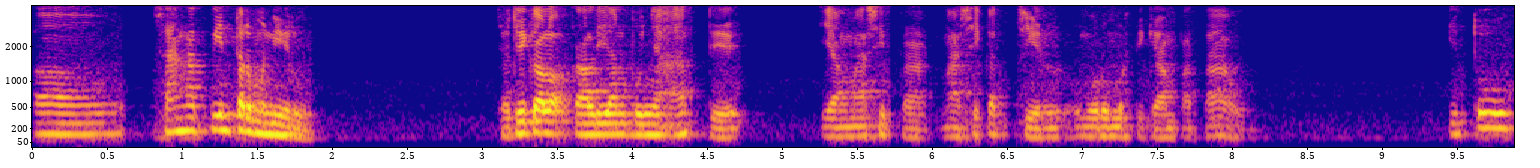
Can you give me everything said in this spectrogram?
eh, sangat pintar meniru jadi kalau kalian punya adik yang masih masih kecil umur-umur 3-4 tahun itu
